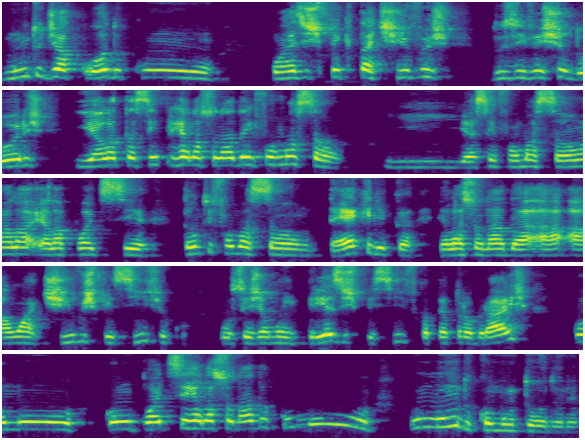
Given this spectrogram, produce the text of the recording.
muito de acordo com, com as expectativas dos investidores e ela está sempre relacionada à informação e essa informação ela, ela pode ser tanto informação técnica relacionada a, a um ativo específico, ou seja, uma empresa específica, Petrobras, como, como pode ser relacionada com o mundo como um todo. Né?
